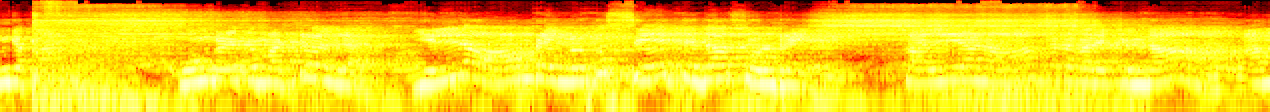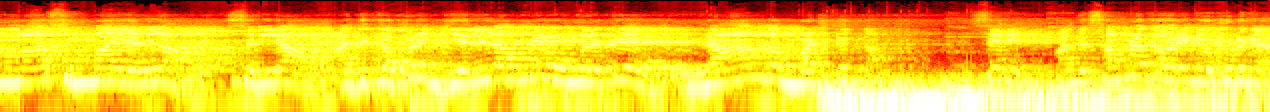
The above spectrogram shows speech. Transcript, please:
இங்க உங்களுக்கு மட்டும் இல்ல எல்லா ஆம்பளைங்களுக்கும் சேர்த்து தான் சொல்றேன். கல்யாணம் ஆகுற வரைக்கும் தான் அம்மா சும்மா எல்லாம் சரியா? அதுக்கப்புறம் எல்லாமே உங்களுக்கு நாங்க மட்டும்தான். சரி அந்த சம்பள கவரைங்க கொடுங்க.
